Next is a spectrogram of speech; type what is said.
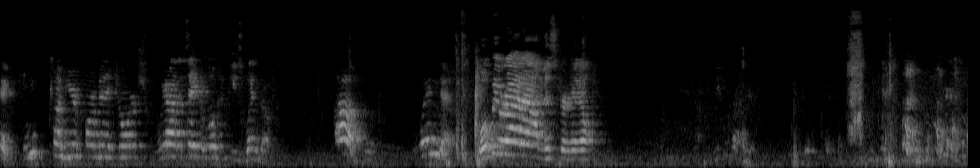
Hey, can you come here for a minute, George? We ought to take a look at these windows. oh, window. We'll be right out, Mr. Hale.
